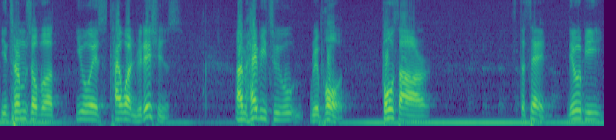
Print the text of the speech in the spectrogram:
in terms of uh, U.S.-Taiwan relations? I'm happy to report both are the same. They will be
